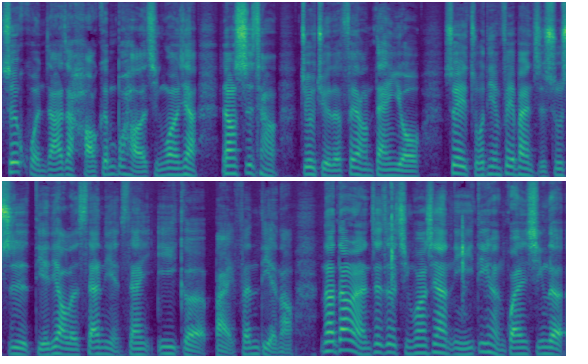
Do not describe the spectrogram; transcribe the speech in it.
所以混杂着好跟不好的情况下，让市场就觉得非常担忧。所以昨天费半指数是跌掉了三点三一个百分点哦。那当然，在这个情况下，你一定很关心的，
